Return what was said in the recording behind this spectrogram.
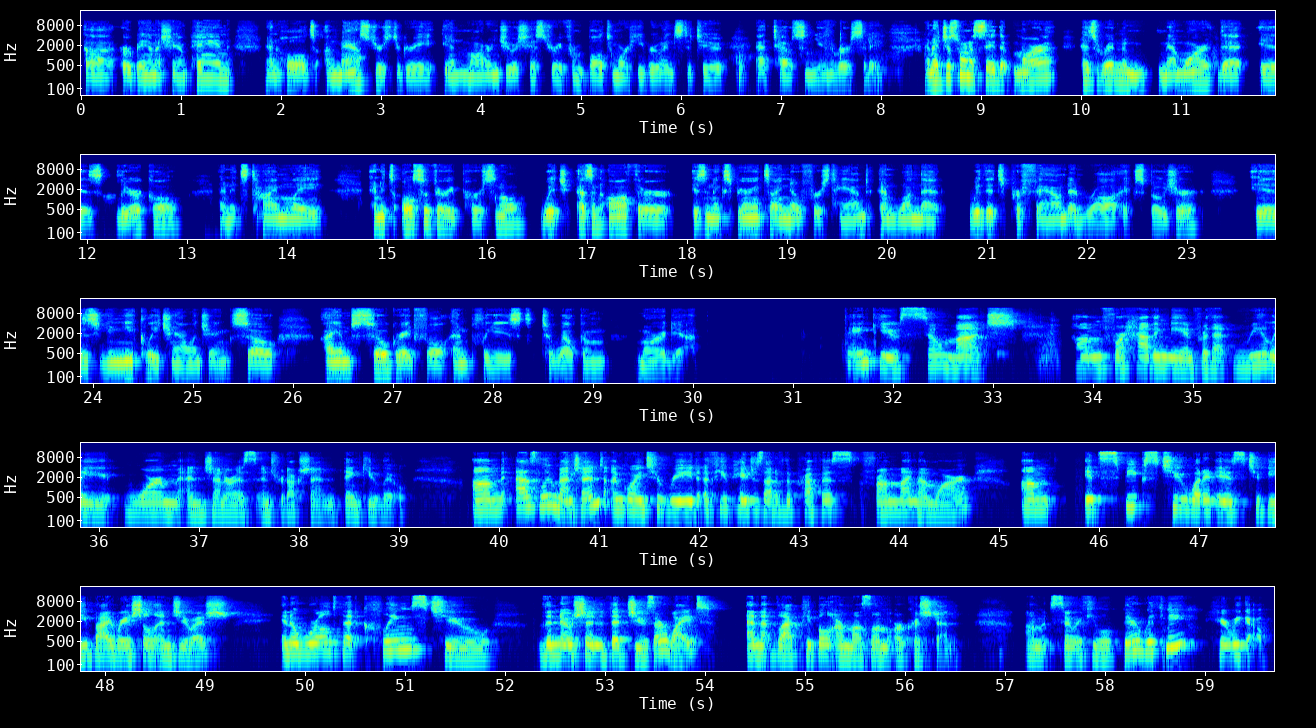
uh, Urbana-Champaign and holds a master's degree in modern Jewish history from Baltimore Hebrew Institute at Towson University. And I just wanna say that Marra has written a memoir that is lyrical and it's timely and it's also very personal, which as an author is an experience I know firsthand and one that with its profound and raw exposure is uniquely challenging. So I am so grateful and pleased to welcome Marra Gad. Thank you so much um, for having me and for that really warm and generous introduction. Thank you, Lou. Um, as Lou mentioned, I'm going to read a few pages out of the preface from my memoir. Um, it speaks to what it is to be biracial and Jewish in a world that clings to the notion that Jews are white and that Black people are Muslim or Christian. Um, so if you will bear with me, here we go.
